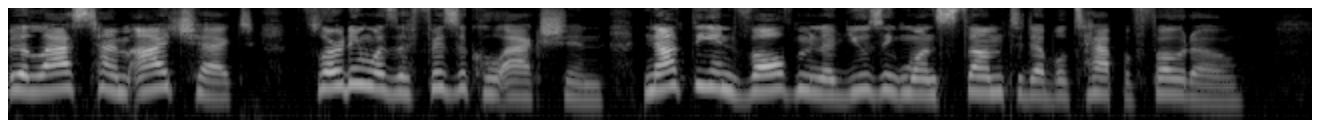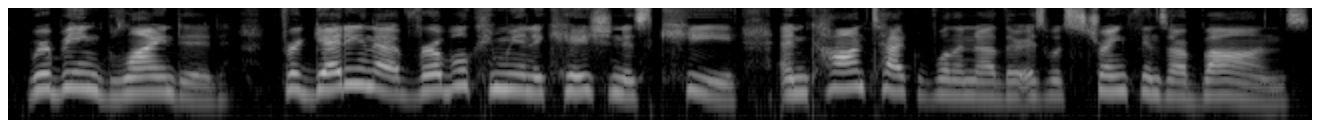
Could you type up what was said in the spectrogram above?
But the last time I checked, flirting was a physical action, not the involvement of using one's thumb to double tap a photo. We're being blinded, forgetting that verbal communication is key and contact with one another is what strengthens our bonds.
